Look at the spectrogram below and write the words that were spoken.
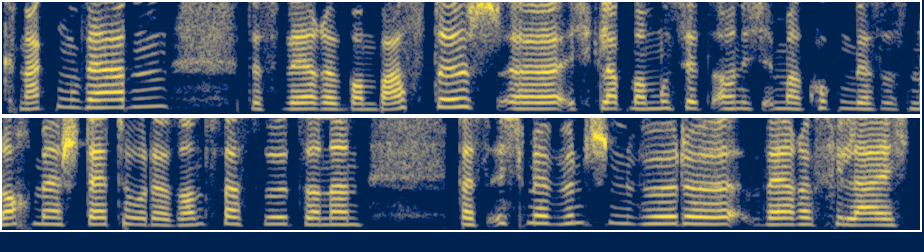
knacken werden. Das wäre bombastisch. Äh, ich glaube, man muss jetzt auch nicht immer gucken, dass es noch mehr Städte oder sonst was wird, sondern was ich mir wünschen würde, wäre vielleicht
